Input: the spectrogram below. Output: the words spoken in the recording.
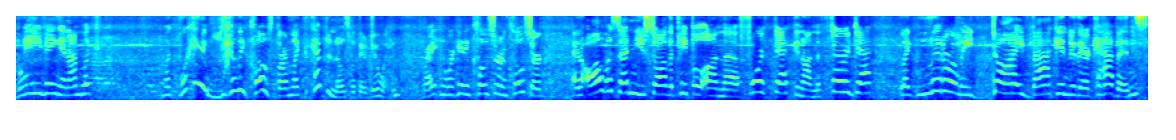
waving and I'm like, I'm like, we're getting really close, but I'm like, the captain knows what they're doing, right? And we're getting closer and closer. And all of a sudden you saw the people on the fourth deck and on the third deck, like literally dive back into their cabins.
